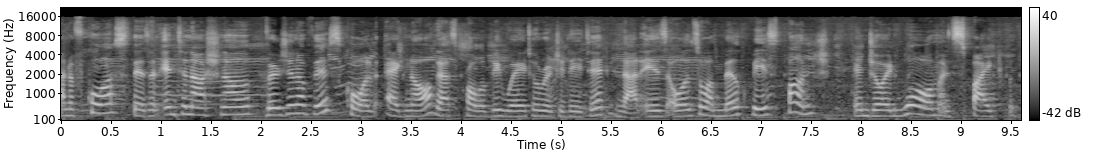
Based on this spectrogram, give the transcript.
And of course, there's an international version of this called eggnog. That's probably where it originated. That is also a milk-based punch enjoyed warm and spiked with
